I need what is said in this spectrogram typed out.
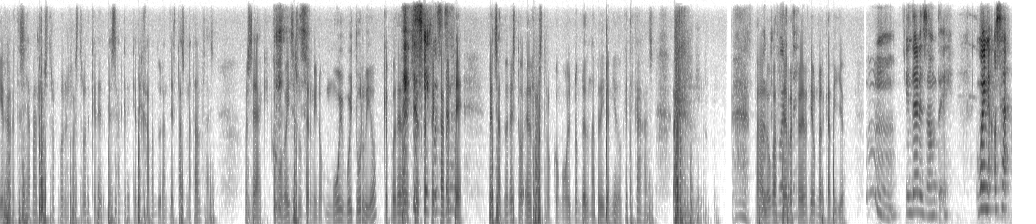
Y realmente se llama el rastro por el rastro de, de sangre que dejaban durante estas matanzas. O sea que, como veis, es un término muy, muy turbio que puede ser perfectamente, pensando en esto, el rastro como el nombre de una peli de miedo que te cagas. para luego hacer referencia a un mercadillo. Hmm, interesante. Bueno, o sea,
